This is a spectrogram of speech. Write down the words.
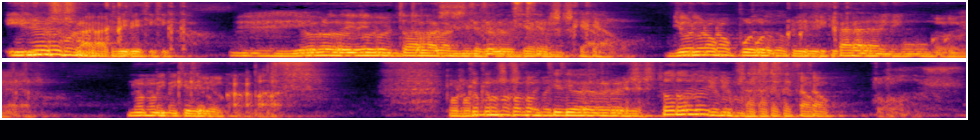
Y no es una crítica. Eh, yo lo digo en todas las intervenciones que hago. Yo no puedo criticar a ningún gobierno. No me creo capaz. porque hemos cometido errores todos y hemos acertado todos.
